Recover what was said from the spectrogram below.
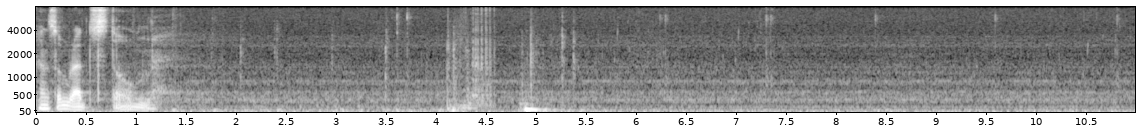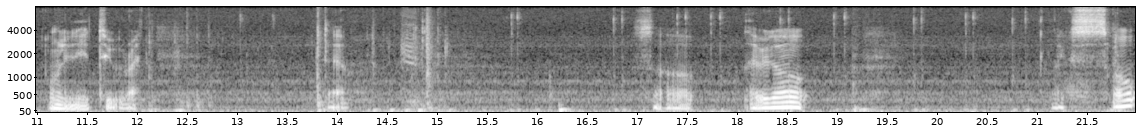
And some redstone. Only need two, right? Yeah. So, there we go. Like so.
